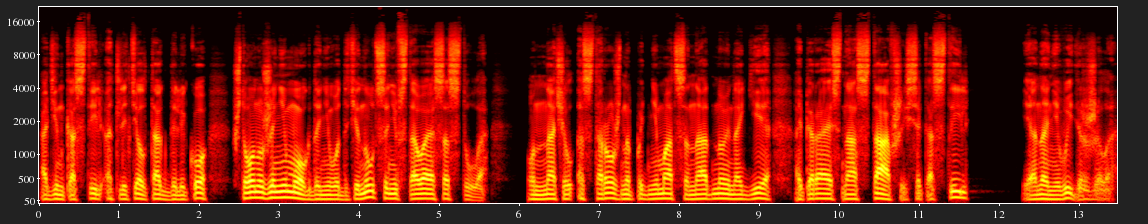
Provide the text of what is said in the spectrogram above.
Один костыль отлетел так далеко, что он уже не мог до него дотянуться, не вставая со стула. Он начал осторожно подниматься на одной ноге, опираясь на оставшийся костыль, и она не выдержала.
